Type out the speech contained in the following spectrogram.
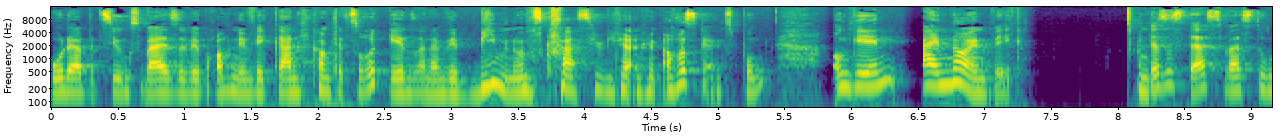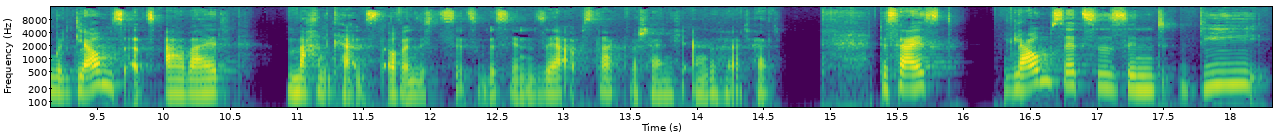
Oder beziehungsweise wir brauchen den Weg gar nicht komplett zurückgehen, sondern wir beamen uns quasi wieder an den Ausgangspunkt und gehen einen neuen Weg. Und das ist das, was du mit Glaubenssatzarbeit machen kannst, auch wenn sich das jetzt ein bisschen sehr abstrakt wahrscheinlich angehört hat. Das heißt, Glaubenssätze sind die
